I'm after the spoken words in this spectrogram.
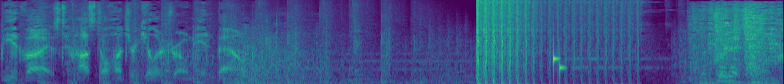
Be advised, hostile hunter-killer drone inbound. Let's do this.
